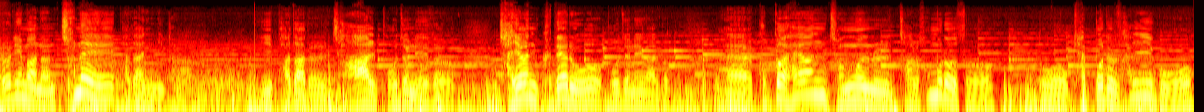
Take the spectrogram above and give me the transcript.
가로리마는 천혜의 바다입니다. 이 바다를 잘 보존해서 자연 그대로 보존해가지고 에, 국가 해안 정원을 잘 허물어서 또 갯벌을 살리고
